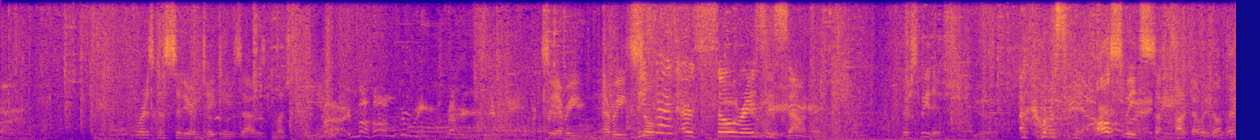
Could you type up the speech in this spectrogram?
okay. We're just gonna sit here and take these out as much as we can. I'm hungry. See, every every These so guys are so racist sounding. they're Swedish. Of course they are. All Swedes talk that way, don't they?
